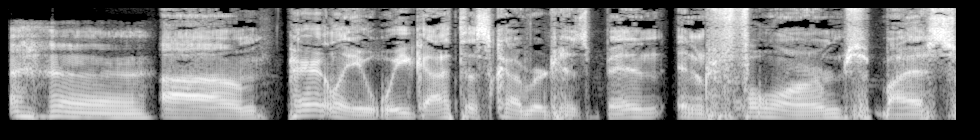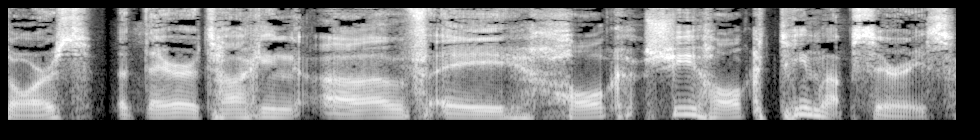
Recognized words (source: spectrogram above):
Um, apparently, We Got This Covered has been informed by a source that they are talking of a Hulk, She Hulk team up series.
